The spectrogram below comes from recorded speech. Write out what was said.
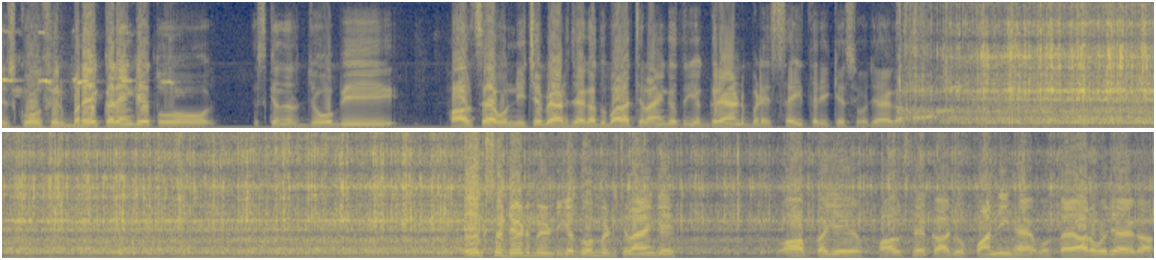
इसको फिर ब्रेक करेंगे तो इसके अंदर जो भी फालसा है वो नीचे बैठ जाएगा, दोबारा चलाएँगे तो ये ग्राइंड बड़े सही तरीके से हो जाएगा। एक से डेढ़ मिनट या दो मिनट चलाएँगे तो आपका ये फालसे का जो पानी है वो तैयार हो जाएगा।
